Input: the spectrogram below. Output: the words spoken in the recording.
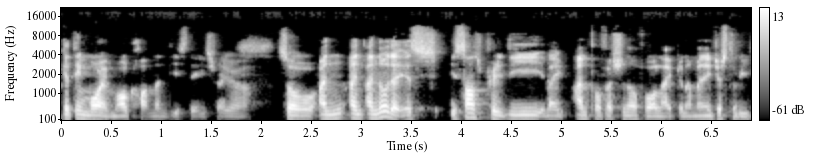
getting more and more common these days, right? Yeah. So I, I, I know that it's it sounds pretty like unprofessional for like you know managers to be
